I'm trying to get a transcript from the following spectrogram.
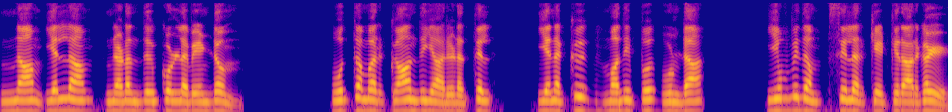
நாம் எல்லாம் நடந்து கொள்ள வேண்டும். உத்தமர் காந்தியாரிடத்தில் எனக்கு மதிப்பு உண்டா? இவ்விதம் சிலர் கேட்கிறார்கள்.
